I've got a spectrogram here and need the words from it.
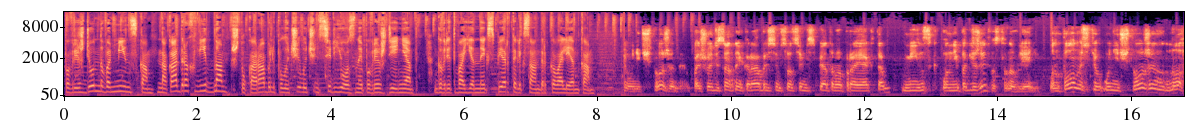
поврежденного Минска. На кадрах видно, что корабль получил очень серьезные повреждения, говорит военный эксперт Александр Коваленко уничтожены. Большой десантный корабль 775-го проекта «Минск», он не подлежит восстановлению. Он полностью уничтожен, но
